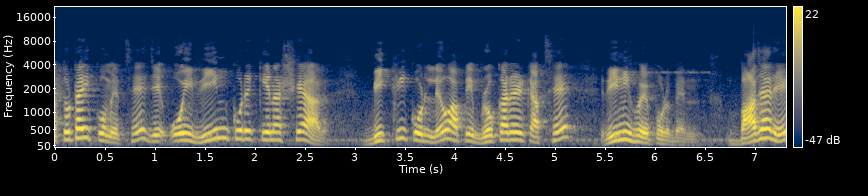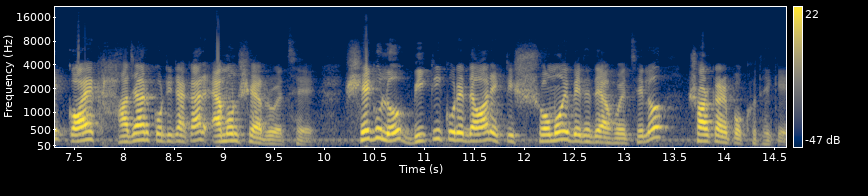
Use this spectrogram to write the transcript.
এতটাই কমেছে যে ওই ঋণ করে কেনা শেয়ার বিক্রি করলেও আপনি ব্রোকারের কাছে ঋণী হয়ে পড়বেন। বাজারে কয়েক হাজার কোটি টাকার এমন শেয়ার রয়েছে। সেগুলো বিক্রি করে দেওয়ার একটি সময় বেঁধে দেওয়া হয়েছিল সরকারের পক্ষ থেকে।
